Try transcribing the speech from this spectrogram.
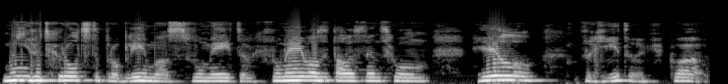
niet het grootste probleem was voor mij toch. Voor mij was het alleszins gewoon heel vergetelijk qua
